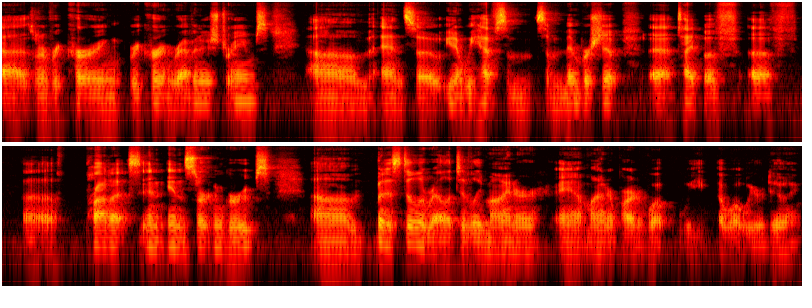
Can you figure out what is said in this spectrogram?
uh, sort of recurring recurring revenue streams, um, and so you know we have some some membership uh, type of of uh, products in, in certain groups, um, but it's still a relatively minor uh, minor part of what we of what we were doing.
